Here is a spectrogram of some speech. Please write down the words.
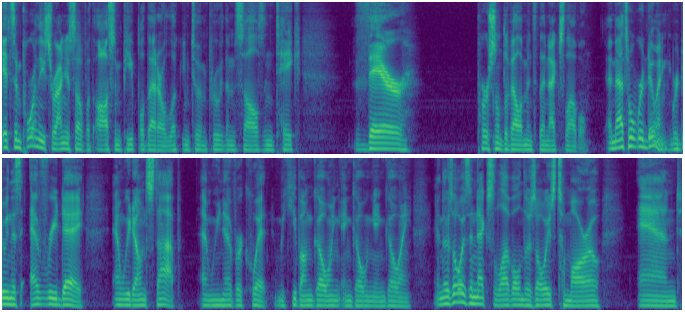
it's important that you surround yourself with awesome people that are looking to improve themselves and take their personal development to the next level. And that's what we're doing. We're doing this every day and we don't stop and we never quit. We keep on going and going and going. And there's always a next level and there's always tomorrow. And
